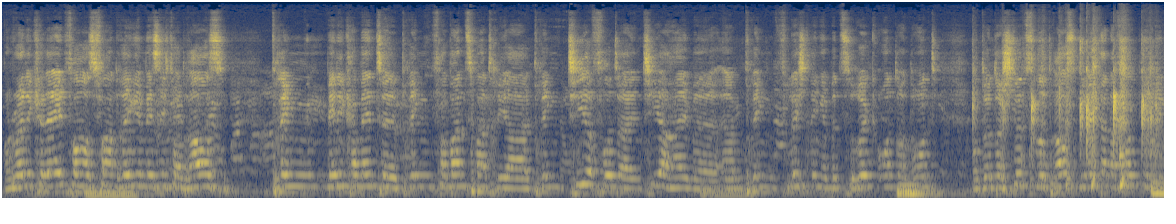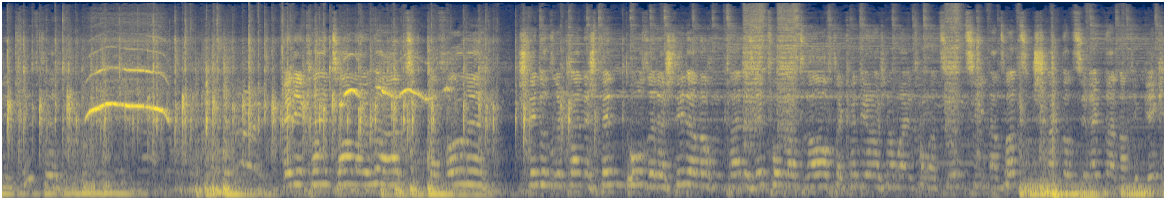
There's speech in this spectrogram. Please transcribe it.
und Radical Aid Force fahren regelmäßig dort raus, bringen Medikamente, bringen Verbandsmaterial, bringen Tierfutter in Tierheime, ähm, bringen Flüchtlinge mit zurück und und und und unterstützen dort draußen direkt an der Frontlinie die Kräfte. Wenn ihr keinen Taler über habt, da vorne steht unsere kleine Spendendose, da steht da noch ein kleines Infoblatt drauf, da könnt ihr euch nochmal Informationen ziehen. Ansonsten schreibt uns direkt an nach dem Gig.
